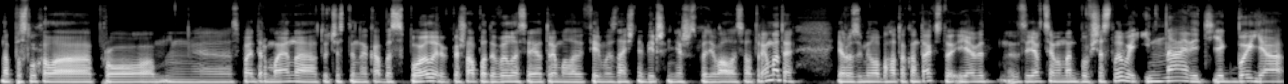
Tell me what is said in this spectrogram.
вона послухала про е, спайдермена, ту частину, яка без спойлерів, пішла, подивилася і отримала від фільму значно більше, ніж сподівалася отримати. Я розуміла багато контексту, і я від я в цей момент був щасливий. І навіть якби я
